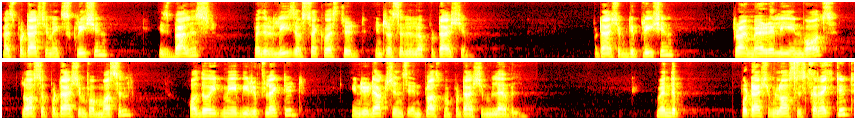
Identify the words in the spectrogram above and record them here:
as potassium excretion is balanced by the release of sequestered intracellular potassium. Potassium depletion primarily involves loss of potassium from muscle, although it may be reflected in reductions in plasma potassium level. When the potassium loss is corrected,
